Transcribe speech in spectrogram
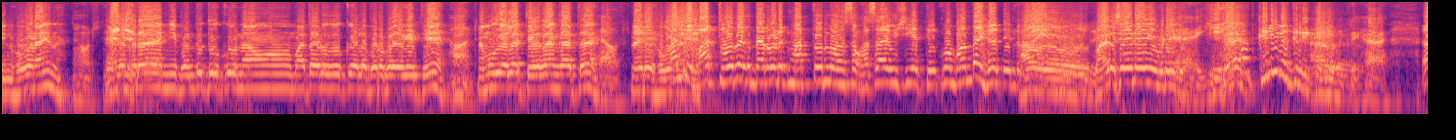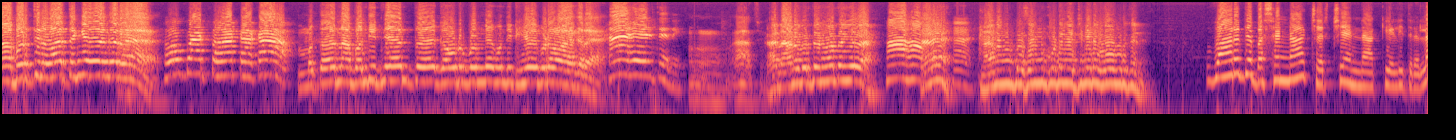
ಇನ್ ಹೋಗೋಣ ಏನ್. ಯಾಕಂದ್ರ ನೀ ಬಂದದ್ದಕ್ಕೂ ನಾವು ಮಾತಾಡೋದಕ್ಕೂ ಎಲ್ಲ ಬರೋಬರ ಆಗೈತಿ. ಹಾ. ನಮಗೂ ಎಲ್ಲ ತಿಳಿದಂಗ ಆತ. ನಡಿ ಹೋಗೋಣ ಮತ್ ಹೋದಾಗ ಧಾರವಾಡಕ್ಕೆ ಮತ್ತೊಂದು ಹೊಸ ಹೊಸ ವಿಷಯ ತಿಳ್ಕೊಂಡ್ ಬಂದ ಹೇಳ್ತೀನಿ. ಬಾರಿ ಸೈಡ್ ಆಗಿ ಬಿಡಿ. ಕಲಿಬೇಕ್ರಿ ಕಲಿಬೇಕ್ರಿ. ಬರ್ತೀರವಾ ತಂಗಿ ಹಂಗಾರ ಮತ್ತ ನಾ ಬಂದಿದ್ದೆ ಅಂತ ಗೌಡ್ರು ಬಂದಾಗ ಒಂದಿಟ್ಟು ಹೇಳ್ಬಿಡವ ಹಂಗಾರ. ನಾನು ಬರ್ತೇನೆ. ನಾನು ಬಸಣ್ಣ ಕೂಡ ಹಚ್ಚಿಕಡೆ ಹೋಗ್ಬಿಡ್ತೇನೆ. ವಾರದ ಬಸಣ್ಣ ಚರ್ಚೆಯನ್ನ ಕೇಳಿದ್ರಲ್ಲ?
